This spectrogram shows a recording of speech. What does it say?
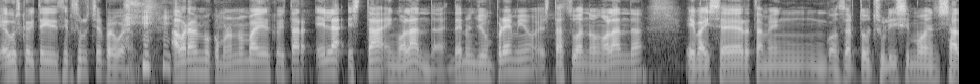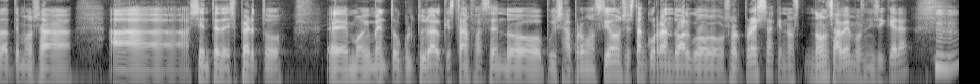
Eu escoitei dicir Zurcher, pero bueno. Agora mesmo, como non vai escoitar, ela está en Holanda. Denonlle un premio, está actuando en Holanda eh, e vai ser tamén un concerto chulísimo. En Sada temos a, a xente de experto eh, movimento cultural que están facendo pois a promoción, se están currando algo sorpresa que nos, non sabemos ni siquiera. Uh -huh.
